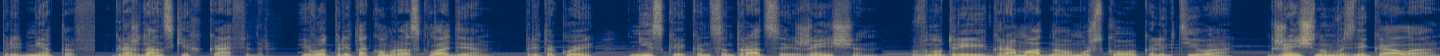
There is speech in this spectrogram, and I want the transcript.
предметов, гражданских кафедр. И вот при таком раскладе, при такой низкой концентрации женщин внутри громадного мужского коллектива к женщинам возникало,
